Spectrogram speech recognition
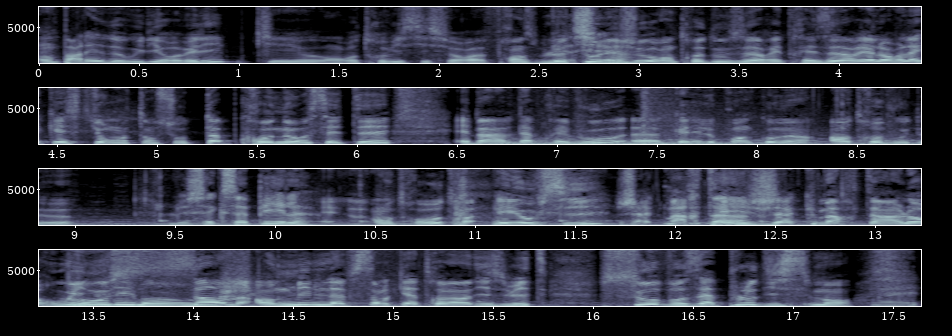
on parlait de Willy Rovelli, qui euh, on retrouve ici sur euh, France Bleu Bien tous sûr. les jours entre 12h et 13h. Et alors la question, attention, top chrono, c'était, eh ben, d'après vous, euh, quel est le point commun entre vous deux, Le sex appeal. euh, entre autres, et aussi Jacques Martin. et Jacques Martin. Alors oui, Bon nous dimanche. sommes en 1998, sous vos applaudissements. Ouais.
